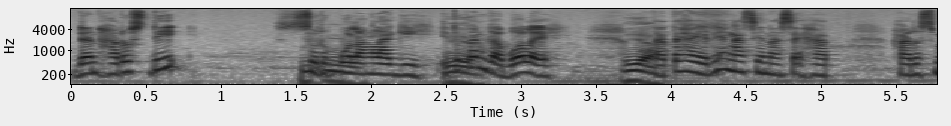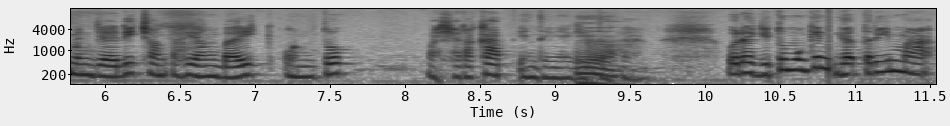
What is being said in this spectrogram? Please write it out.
dan harus disuruh Mm-mm. pulang lagi itu Iya. kan nggak boleh Iya. teteh akhirnya ngasih nasihat harus menjadi contoh yang baik untuk masyarakat intinya gitu Iya. kan udah gitu mungkin nggak terima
